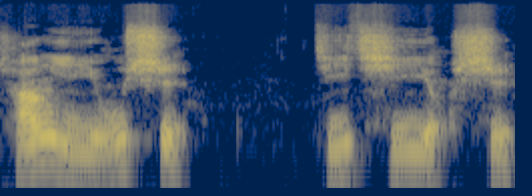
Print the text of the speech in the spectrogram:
常以无事，及其有事，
